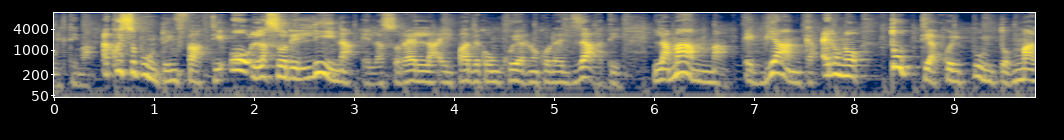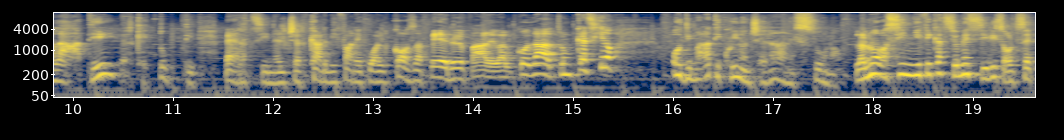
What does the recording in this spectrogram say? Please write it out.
ultima. A questo punto, infatti, o la sorellina e la sorella e il padre con cui erano corazzati, la mamma e Bianca erano tutti a quel punto malati, perché tutti persi nel cercare di fare qualcosa per fare qualcos'altro, un casino, o di malati qui non c'era nessuno. La nuova significazione si risolse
